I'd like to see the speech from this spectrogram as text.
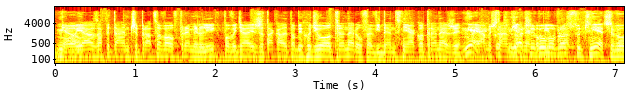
Miał. Bo ja zapytałem, czy pracował w Premier League. Powiedziałeś, że tak, ale tobie chodziło o trenerów ewidentnie, jako trenerzy. A ja myślałem, czy, że nie, on czy był po prostu, czy nie, czy był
